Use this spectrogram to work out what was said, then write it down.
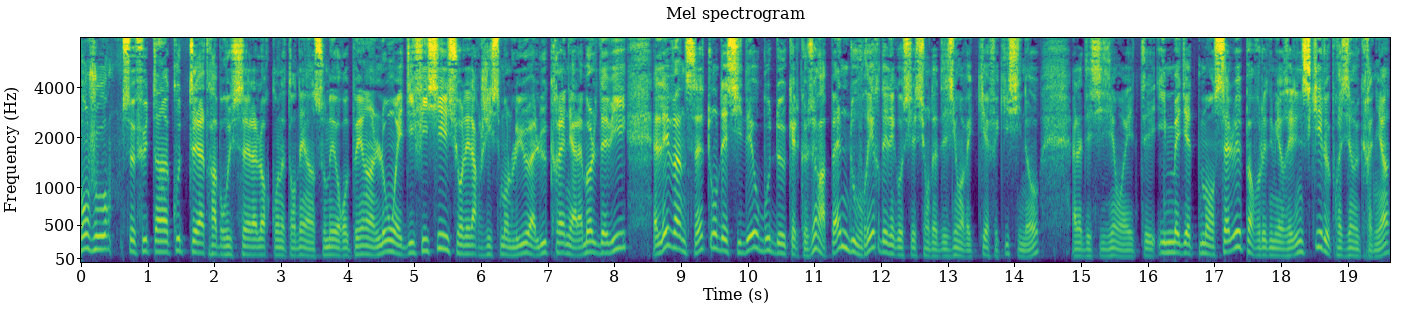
Bonjour, ce fut un coup de théâtre à Bruxelles alors qu'on attendait un sommet européen long et difficile sur l'élargissement de l'UE à l'Ukraine et à la Moldavie. Les 27 ont décidé au bout de quelques heures à peine d'ouvrir des négociations d'adhésion avec Kiev et Kisino. La décision a été immédiatement saluée par Volodymyr Zelensky, le président ukrainien,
